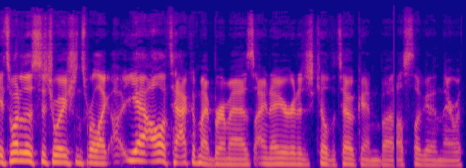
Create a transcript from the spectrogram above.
it's one of those situations where, like, uh, yeah, I'll attack with my Brimaz. I know you're going to just kill the token, but I'll still get in there with,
